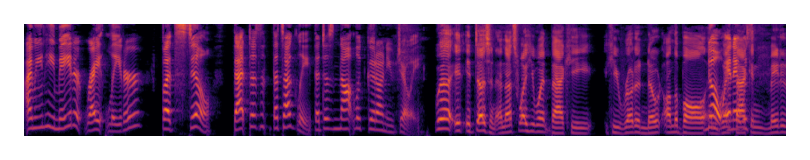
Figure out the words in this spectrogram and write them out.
I mean, he made it right later, but still, that doesn't, that's ugly. That does not look good on you, Joey. Well, it, it doesn't, and that's why he went back. He he wrote a note on the ball No, and went and back was- and made it.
